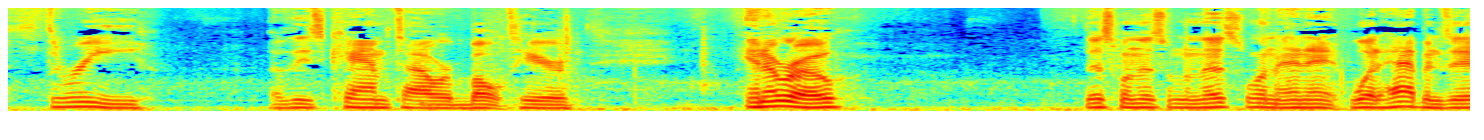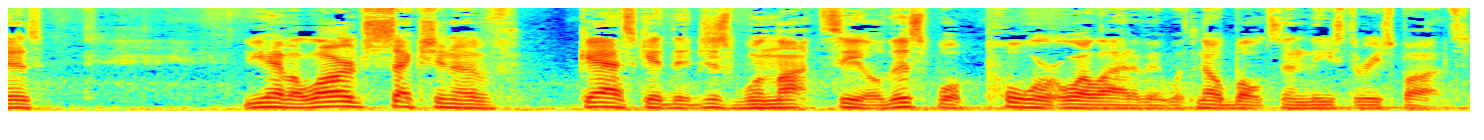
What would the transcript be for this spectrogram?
three of these cam tower bolts here in a row. This one, this one, and this one. And it, what happens is you have a large section of gasket that just will not seal. This will pour oil out of it with no bolts in these three spots.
